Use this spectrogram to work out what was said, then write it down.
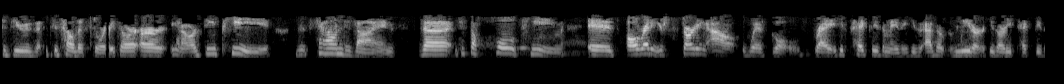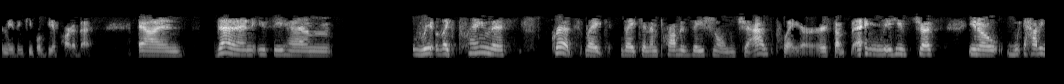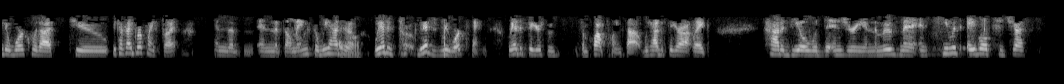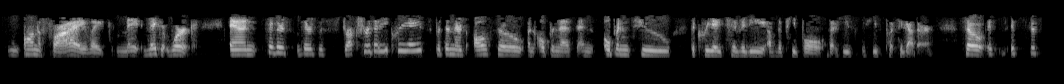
to do the, to tell this story. So our, our you know our DP, the sound design, the just the whole team is already you're starting out with gold, right? He's picked these amazing. He's as a leader, he's already picked these amazing people to be a part of this, and then you see him re- like playing this script like like an improvisational jazz player or something. He's just you know having to work with us to because I broke my foot in the in the filming, so we had oh, to wow. we had to we had to rework things. We had to figure some some plot points out. We had to figure out like how to deal with the injury and the movement, and he was able to just on the fly like make make it work. And so there's there's this structure that he creates, but then there's also an openness and open to the creativity of the people that he's he's put together. So it's it's just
